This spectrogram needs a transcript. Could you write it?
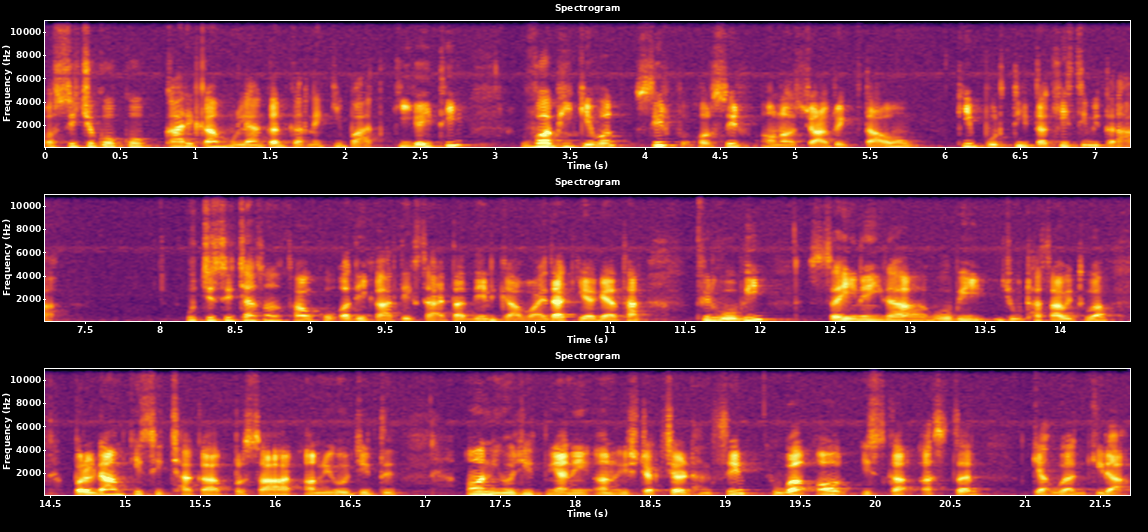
और शिक्षकों को कार्य का मूल्यांकन करने की बात की गई थी, वह भी केवल सिर्फ़ और सिर्फ़ अनौपचारिकताओं की पूर्ति तक ही सीमित रहा। उच्च शिक्षा संस्थाओं को अधिक आर्थिक सहायता देने का वायदा किया गया था। फिर वो भी सही नहीं रहा, वो भी झूठा साबित हुआ। परिणाम की शिक्षा का प्रसार अनियोजित अनियोजित यानी अनस्ट्रक्चर ढंग से हुआ और इसका स्तर क्या हुआ? गिरा।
